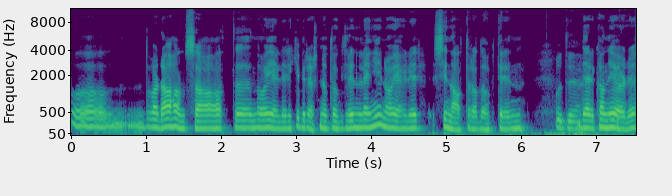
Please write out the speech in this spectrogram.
Og det var da han sa at uh, nå gjelder ikke Brezjnev-doktrinen lenger, nå gjelder Sinatra-doktrinen. Det... Dere kan gjøre det.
